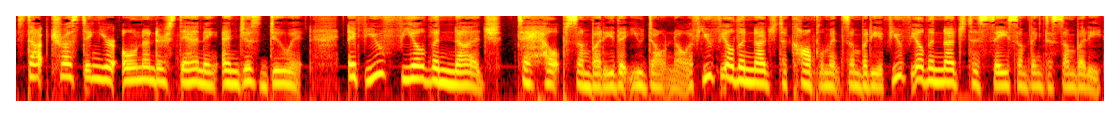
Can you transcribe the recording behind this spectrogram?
Stop trusting your own understanding and just do it. If you feel the nudge to help somebody that you don't know, if you feel the nudge to compliment somebody, if you feel the nudge to say something to somebody,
